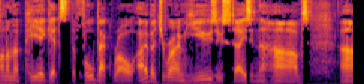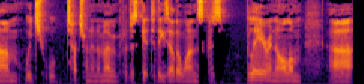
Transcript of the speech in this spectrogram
Tonumaipea gets the fullback role over Jahrome Hughes, who stays in the halves, um, which we'll touch on in a moment. But I'll just get to these other ones because Blair and Olam. Uh,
